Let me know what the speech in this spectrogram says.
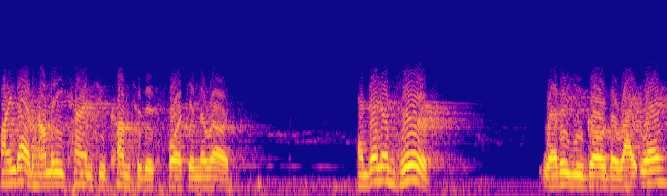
Find out how many times you come to this fork in the road. And then observe whether you go the right way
